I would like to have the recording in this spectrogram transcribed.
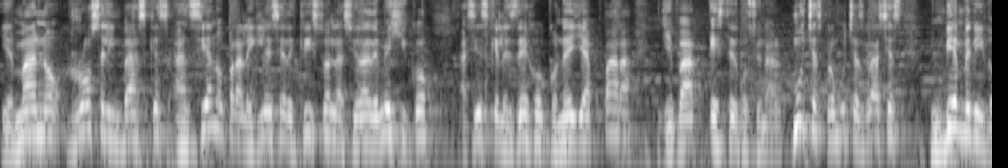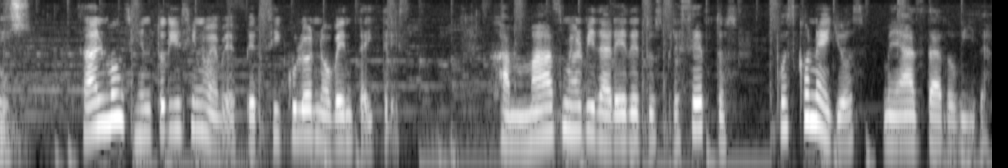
y hermano Roselyn Vázquez, anciano para la Iglesia de Cristo en la Ciudad de México. Así es que les dejo con ella para llevar este devocional. Muchas, pero muchas gracias. Bienvenidos. Salmo 119, versículo 93. Jamás me olvidaré de tus preceptos, pues con ellos me has dado vida.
